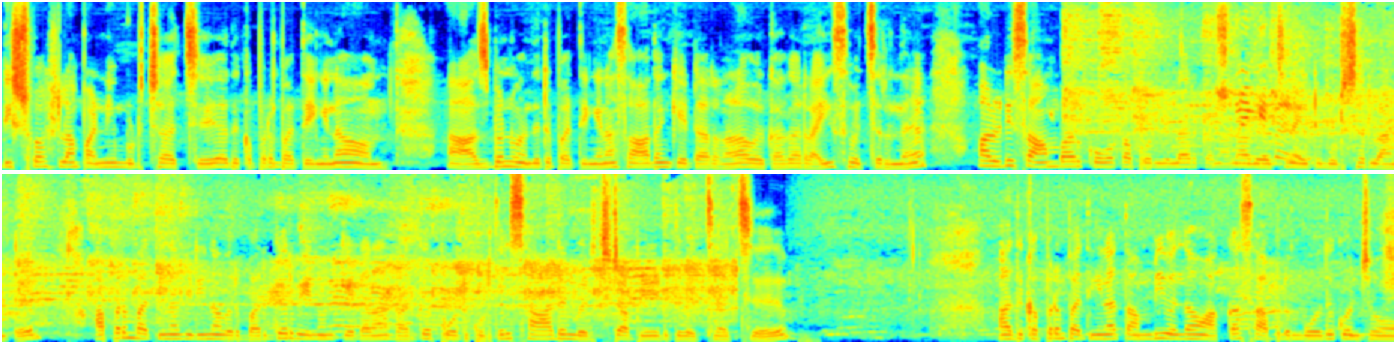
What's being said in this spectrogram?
டிஷ் வாஷ்லாம் பண்ணி முடிச்சாச்சு. அதுக்கப்புறம் பார்த்தீங்கன்னா ஹஸ்பண்ட் வந்துட்டு பார்த்தீங்கன்னா சாதம் கேட்டாரனால அவருக்காக ரைஸ் வச்சுருந்தேன். ஆல்ரெடி சாம்பார் கோவக்காய் பொரியெல்லாம் இருக்கனால அதை வச்சு நைட்டு முடிச்சிடலான்ட்டு அப்புறம் பார்த்தீங்கன்னா திடீர்னு அவர் பர்கர் வேணும்னு கேட்டாலும் பர்கர் போட்டு கொடுத்துட்டு சாதம் வெடிச்சிட்டு அப்படியே எடுத்து வச்சாச்சு. அதுக்கப்புறம் பார்த்தீங்கன்னா தம்பி வந்து அவங்க அக்கா சாப்பிடும்போது கொஞ்சம்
